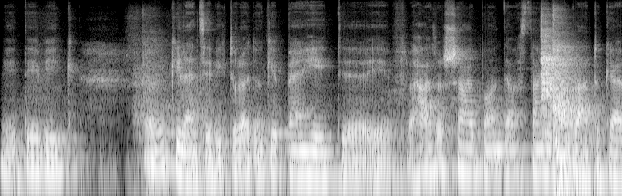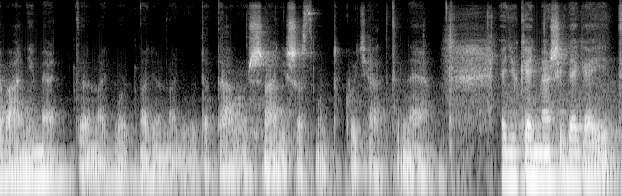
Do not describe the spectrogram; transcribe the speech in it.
hét évig. Kilenc évig tulajdonképpen hét év házasságban, de aztán nem láttuk elválni, mert nagy volt, nagyon nagy volt a távolság, és azt mondtuk, hogy hát ne vegyük egymás idegeit,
